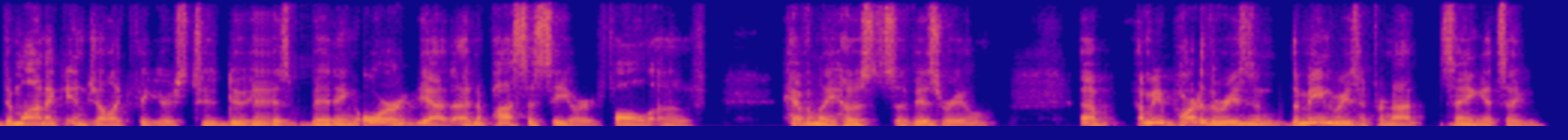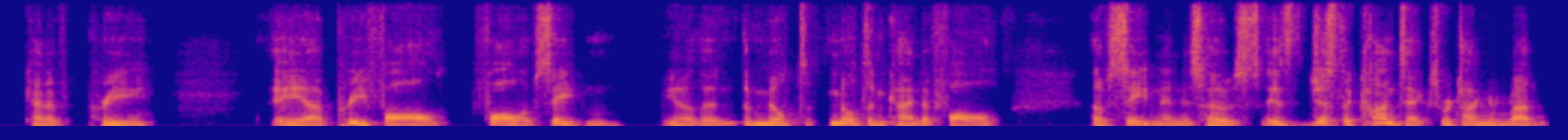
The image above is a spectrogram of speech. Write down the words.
demonic angelic figures to do his bidding, or yeah, an apostasy or fall of heavenly hosts of Israel. Uh, I mean, part of the reason, the main reason for not saying it's a kind of pre a uh, pre fall fall of Satan, you know, the the Milton, Milton kind of fall of Satan and his hosts is just the context. We're talking about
